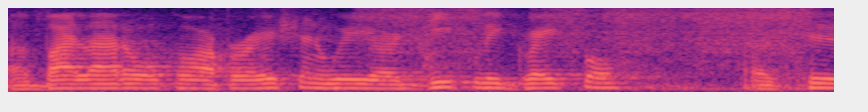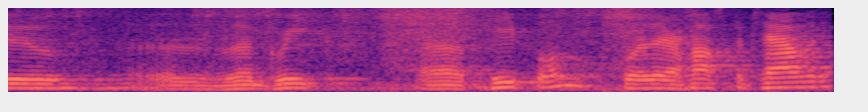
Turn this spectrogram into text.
uh, bilateral cooperation. We are deeply grateful to the Greek people for their hospitality.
